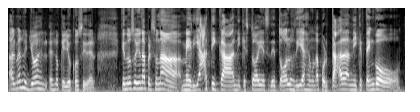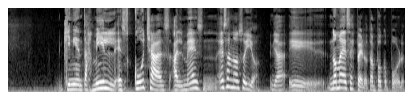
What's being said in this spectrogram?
al menos yo es, lo que yo considero, que no soy una persona mediática, ni que estoy de todos los días en una portada, ni que tengo 500 mil escuchas al mes, esa no soy yo, ¿ya? Eh, no me desespero tampoco por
